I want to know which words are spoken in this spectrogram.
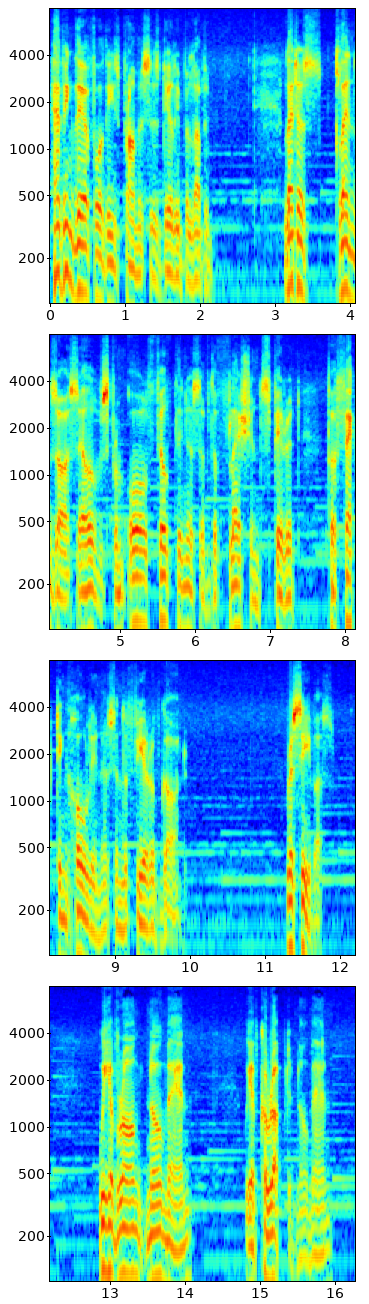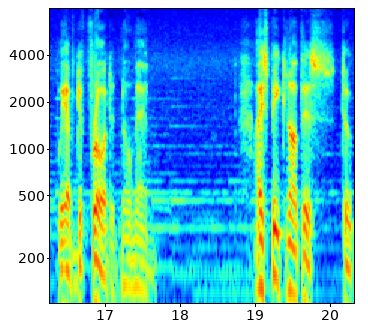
Having therefore these promises, dearly beloved, let us cleanse ourselves from all filthiness of the flesh and spirit, perfecting holiness in the fear of God. Receive us. We have wronged no man, we have corrupted no man, we have defrauded no man. I speak not this to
